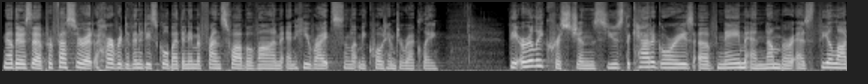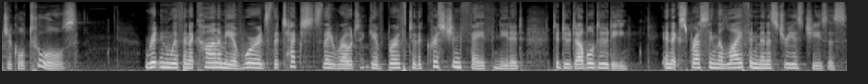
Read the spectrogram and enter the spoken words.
Now, there's a professor at Harvard Divinity School by the name of Francois Bovon, and he writes, and let me quote him directly The early Christians used the categories of name and number as theological tools. Written with an economy of words, the texts they wrote give birth to the Christian faith needed to do double duty in expressing the life and ministry as Jesus,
